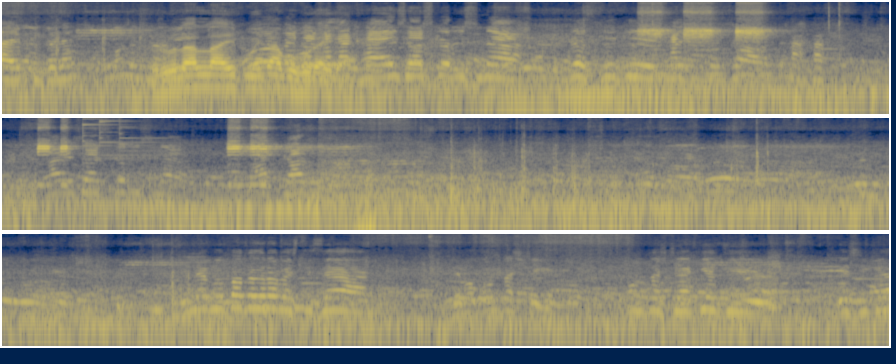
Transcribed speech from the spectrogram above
লাইফ কি রুলার লাইফ উইথ আবু হুরাই কত করে বেচতেছেন পঞ্চাশ টাকা। পঞ্চাশ টাকা কেজি। বেশি কে?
